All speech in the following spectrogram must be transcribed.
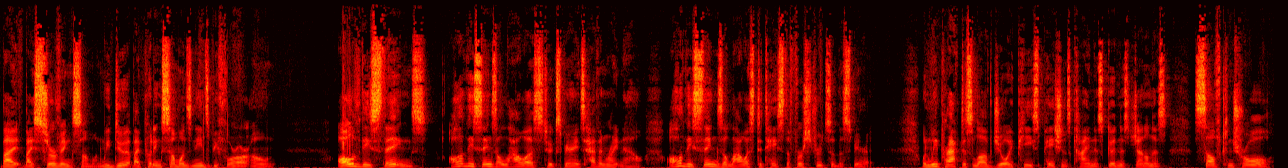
by by serving someone. We do it by putting someone's needs before our own. All of these things all of these things allow us to experience heaven right now. All of these things allow us to taste the first fruits of the Spirit. When we practice love, joy, peace, patience, kindness, goodness, gentleness, self control,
